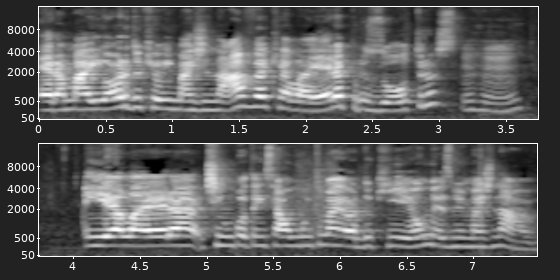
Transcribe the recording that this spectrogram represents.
era maior do que eu imaginava que ela era para os outros. Uhum. E ela era tinha um potencial muito maior do que eu mesma imaginava.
